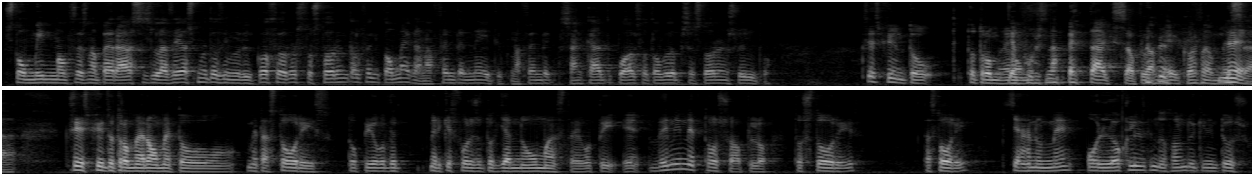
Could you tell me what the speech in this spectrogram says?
στο μήνυμα που θες να περάσεις. Δηλαδή, ας πούμε, το δημιουργικό θεωρώ στο story είναι το α και το ω, να φαίνεται native, να φαίνεται σαν κάτι που άλλο θα το βλέπει σε story and σου το. Ξέρεις ποιο είναι το, το τρομερό. Και όμως; μπορείς να πετάξεις απλά με εικόνα Ναι. μέσα. Ξέρεις ποιο είναι το τρομερό με, το, με τα stories, το οποίο δεν, μερικές φορές δεν το διανοούμαστε, ότι ε, δεν είναι τόσο απλό. Το stories, τα story πιάνουν ολόκληρη την οθόνη του κινητού σου.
